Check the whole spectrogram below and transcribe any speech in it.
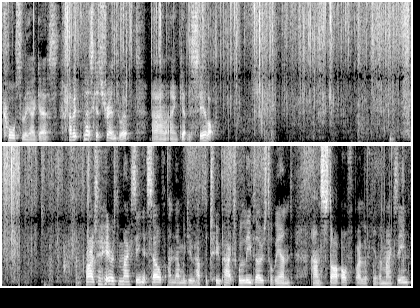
quarterly, I guess. But let's get straight into it um, and get the seal off. Alright, so here is the magazine itself, and then we do have the two packs. We'll leave those till the end and start off by looking at the magazine.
